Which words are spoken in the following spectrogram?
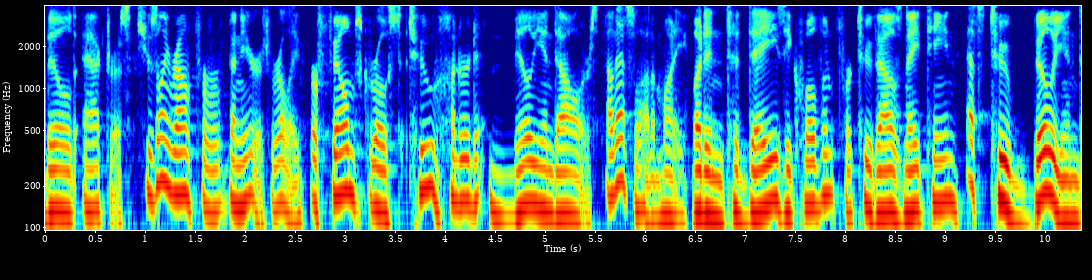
billed actress. She was only around for 10 years, really. Her films grossed $200 million. Now, that's a lot of money, but in today's equivalent for 2018, that's $2 billion.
